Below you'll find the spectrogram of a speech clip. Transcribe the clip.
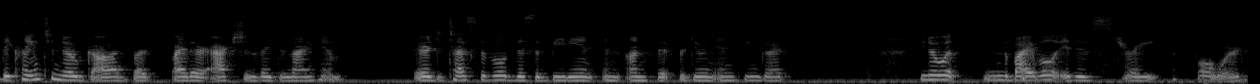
They claim to know God, but by their actions they deny Him. They are detestable, disobedient, and unfit for doing anything good. You know what? In the Bible, it is straightforward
